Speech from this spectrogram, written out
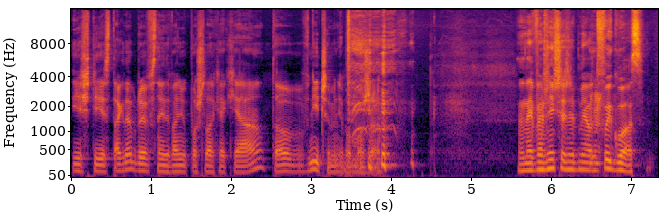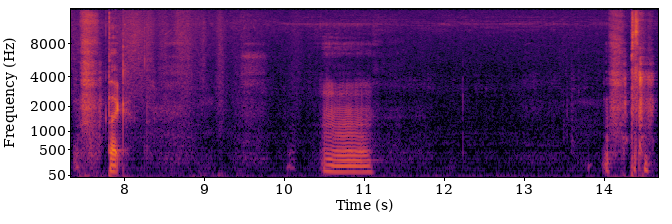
jeśli jest tak dobry w znajdowaniu poszlak jak ja, to w niczym nie pomoże. No najważniejsze, żeby miał twój głos. tak. Mm.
